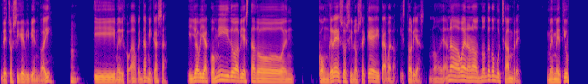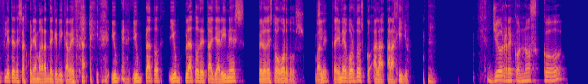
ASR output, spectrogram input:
de hecho sigue viviendo ahí. Mm. Y me dijo, ah, vente a mi casa. Y yo había comido, había estado en congresos y no sé qué y tal, bueno, historias. No, no bueno, no, no tengo mucha hambre. Me metí un filete de sajonia más grande que mi cabeza y un, y un plato, y un plato de tallarines, pero de estos gordos, ¿vale? Sí. Tallarines gordos al, al ajillo. Yo reconozco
